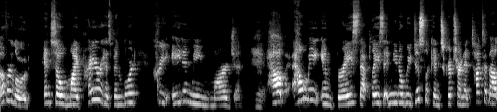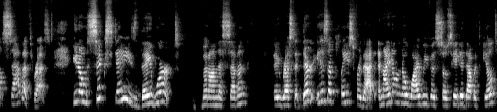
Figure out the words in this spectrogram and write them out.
overload. And so my prayer has been, Lord, create in me margin. Help help me embrace that place. And you know we just look in scripture and it talks about sabbath rest. You know six days they worked mm-hmm. but on the seventh they rested. There is a place for that. And i don't know why we've associated that with guilt.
